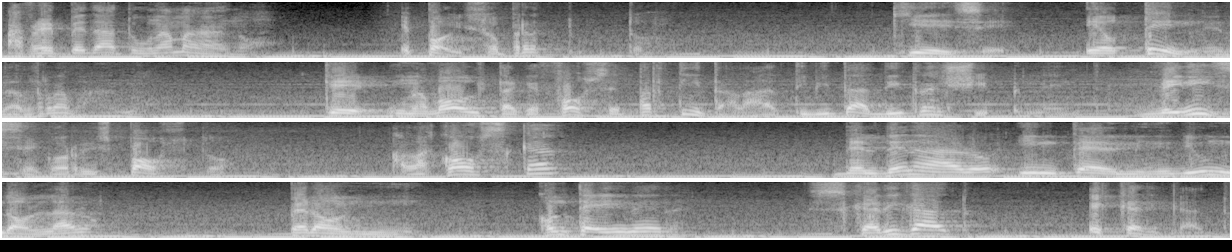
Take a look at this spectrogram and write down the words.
avrebbe dato una mano e poi soprattutto chiese e ottenne dal Ravano che una volta che fosse partita l'attività di transshipment venisse corrisposto alla cosca del denaro in termini di un dollaro per ogni container scaricato e caricato.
